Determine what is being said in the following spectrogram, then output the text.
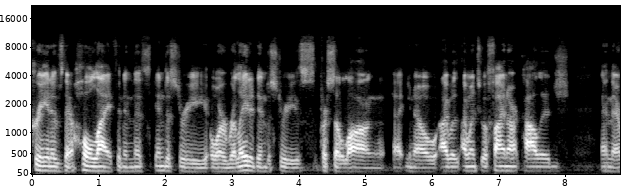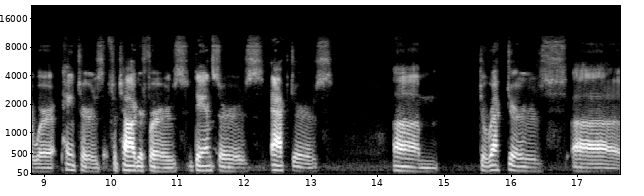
creatives their whole life and in this industry or related industries for so long. Uh, you know i was i went to a fine art college and there were painters photographers dancers actors um, directors uh,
